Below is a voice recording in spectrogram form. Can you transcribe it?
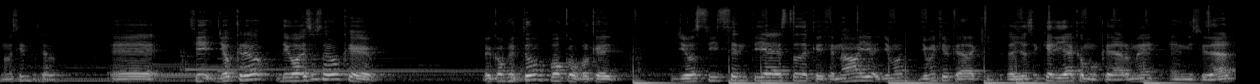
900 y algo. Eh, sí, yo creo, digo, eso es algo que me conflictó un poco, porque yo sí sentía esto de que dije, no, yo, yo, me, yo me quiero quedar aquí. O sea, yo sí quería como quedarme en mi ciudad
